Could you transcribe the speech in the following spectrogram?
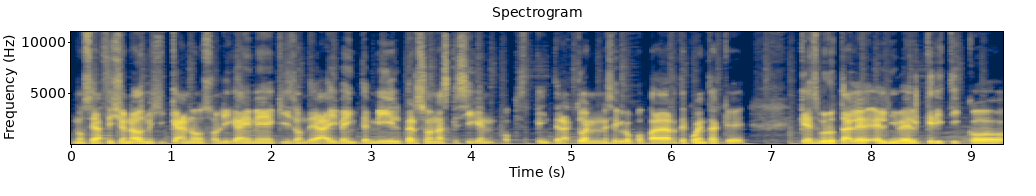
no sé, aficionados mexicanos o Liga MX, donde hay 20 mil personas que siguen o que, interactúan en ese grupo para darte cuenta que, es brutal el, nivel crítico.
